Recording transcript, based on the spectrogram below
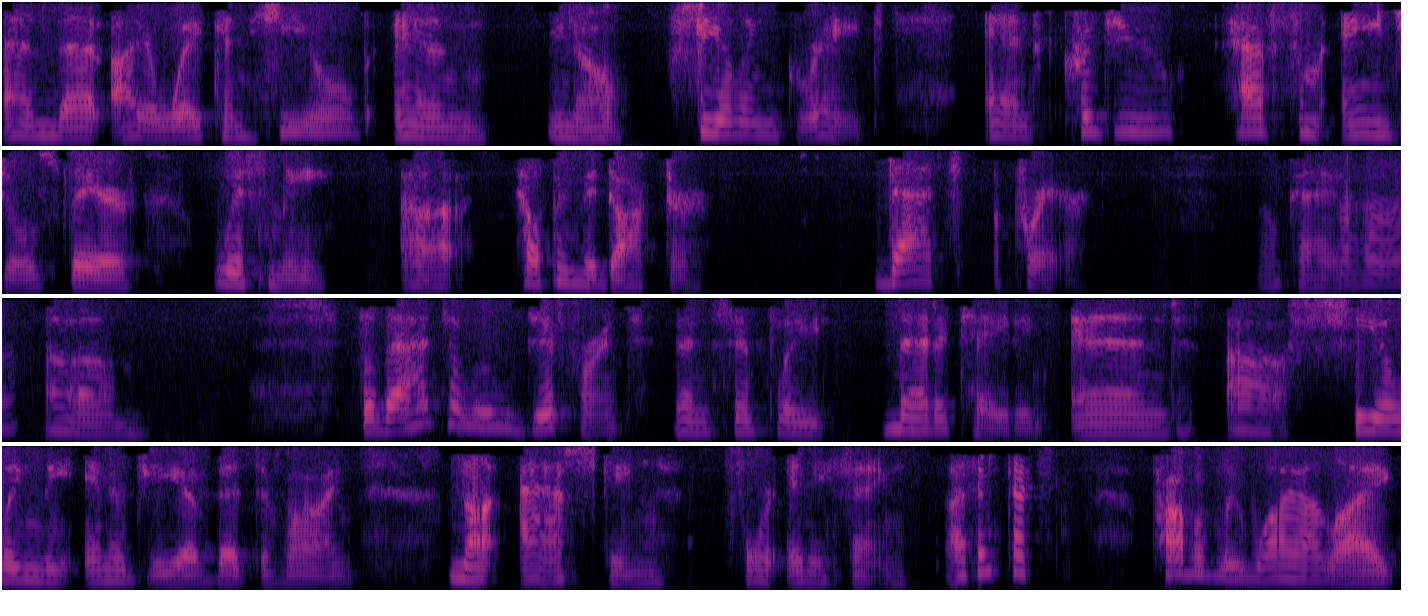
and that I awaken healed and you know feeling great? And could you have some angels there with me uh, helping the doctor? That's a prayer. Okay. Uh-huh. Um, so that's a little different than simply meditating and uh, feeling the energy of that divine, not asking for anything. I think that's probably why I like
